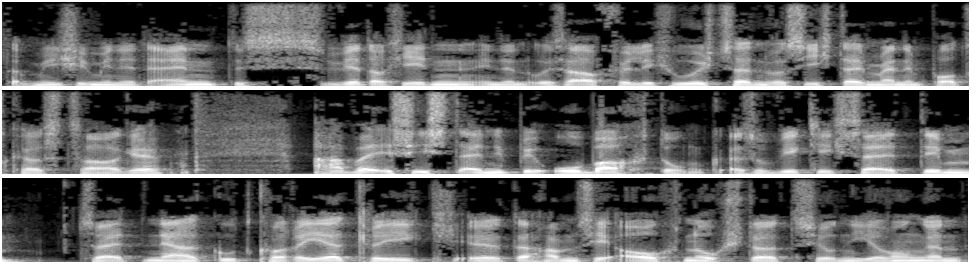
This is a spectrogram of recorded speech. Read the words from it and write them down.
Da mische ich mich nicht ein. Das wird auch jedem in den USA völlig wurscht sein, was ich da in meinem Podcast sage. Aber es ist eine Beobachtung, also wirklich seit dem zweiten, na gut, Koreakrieg, äh, da haben sie auch noch Stationierungen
